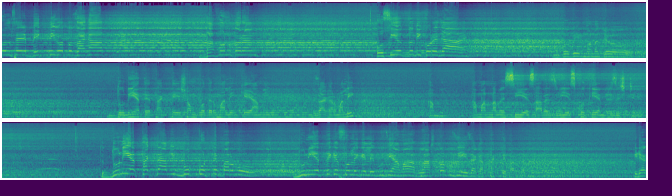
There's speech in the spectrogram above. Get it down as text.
বলছে? ব্যক্তিগত জায়গা দাফন করা। ওসিয়ত যদি করে যায়, গভীর মনোযোগ। দুনিয়াতে থাকতে এই সম্পদের মালিককে আমি, জাগার মালিক আমি। আমার নামে C S R S V S খতিয়ান রেজিস্ট্রি তো দুনিয়ার থাকতে আমি বুক করতে পারব। দুনিয়ার থেকে চলে গেলে বুঝি আমার লাশটা বুঝি এই জায়গায় থাকতে পারবে না। এটা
